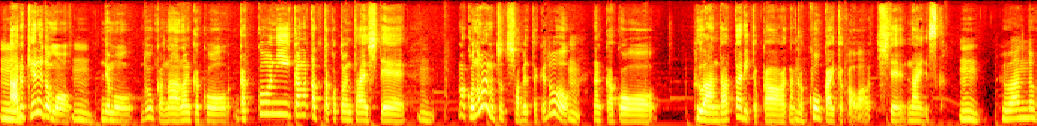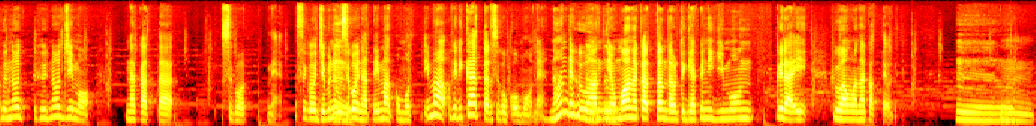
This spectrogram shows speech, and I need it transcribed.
うんあるけれども、うんでもどうかな？なんかこう学校に行かなかったことに対してうんまあこの前もちょっと喋ったけど、うんなんかこう不安だったりとかなんか後悔とかはしてないですか、うん。不安の負の負の字もなかった。すごいね。すごい自分でもすごいなって今思って、今振り返ったらすごく思うね。なんで不安に思わなかったんだろうって逆に疑問ぐらい不安はなかったよね。うーん。うん。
